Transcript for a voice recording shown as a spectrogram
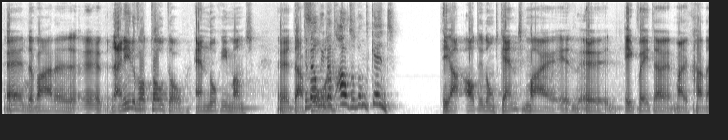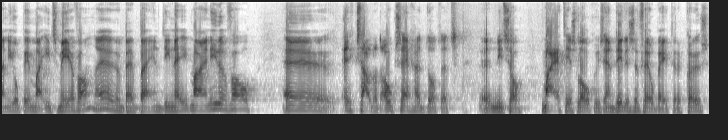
er waren uh, nou in ieder geval Toto en nog iemand uh, daarvoor. Terwijl hij dat altijd ontkent. Ja, altijd ontkend, maar uh, ik weet daar, maar ik ga daar niet op in, maar iets meer van hè, bij, bij een diner. Maar in ieder geval, ik zou dat ook zeggen dat het niet zo maar het is logisch en dit is een veel betere keus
